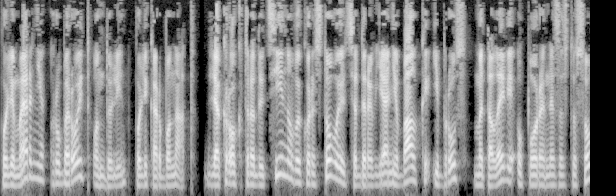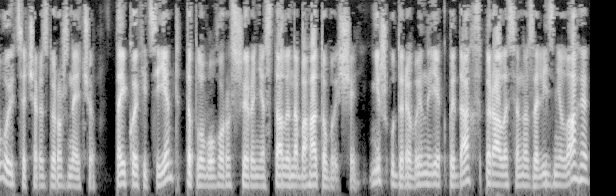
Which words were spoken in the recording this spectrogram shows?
полімерні, рубероїд, ондулін, полікарбонат. Для крок традиційно використовуються дерев'яні балки і брус, металеві опори не застосовуються через дорожнечу, та й коефіцієнт теплового розширення стали набагато вище, ніж у деревини, якби дах спиралася на залізні лаги.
